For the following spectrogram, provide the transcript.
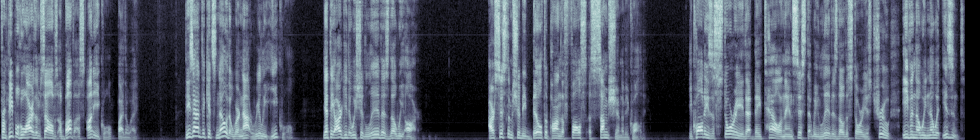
from people who are themselves above us, unequal, by the way, these advocates know that we're not really equal, yet they argue that we should live as though we are. Our system should be built upon the false assumption of equality. Equality is a story that they tell, and they insist that we live as though the story is true, even though we know it isn't.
